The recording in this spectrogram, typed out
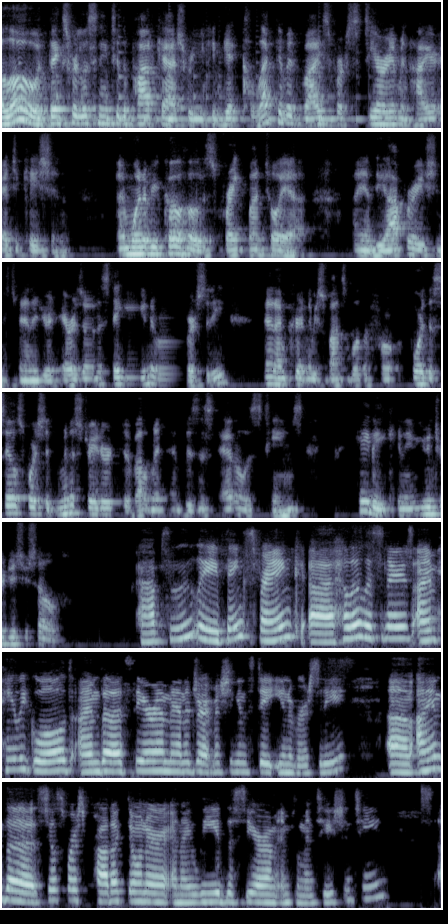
Hello, and thanks for listening to the podcast where you can get collective advice for CRM in higher education. I'm one of your co hosts, Frank Montoya. I am the operations manager at Arizona State University, and I'm currently responsible for, for the Salesforce Administrator, Development, and Business Analyst teams. Haley, can you introduce yourself? Absolutely. Thanks, Frank. Uh, hello, listeners. I'm Haley Gould. I'm the CRM manager at Michigan State University. Um, I am the Salesforce product owner and I lead the CRM implementation team.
